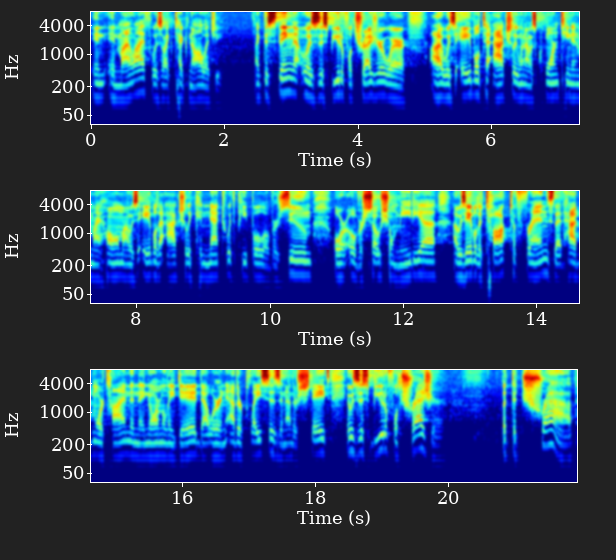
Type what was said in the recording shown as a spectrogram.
in, in my life was like technology. Like this thing that was this beautiful treasure where I was able to actually, when I was quarantined in my home, I was able to actually connect with people over Zoom or over social media. I was able to talk to friends that had more time than they normally did, that were in other places, in other states. It was this beautiful treasure. But the trap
